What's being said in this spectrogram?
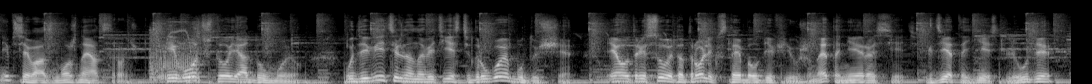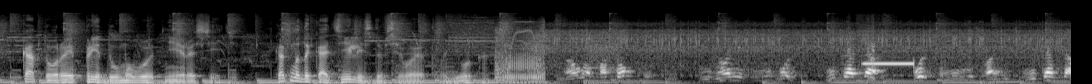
и всевозможные отсрочки. И вот что я думаю. Удивительно, но ведь есть и другое будущее. Я вот рисую этот ролик в Stable Diffusion. Это нейросеть. Где-то есть люди, которые придумывают нейросети. Как мы докатились до всего этого, Юрка? Алло, потомки, не звоните мне больше. Никогда больше мне не звоните. Никогда.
